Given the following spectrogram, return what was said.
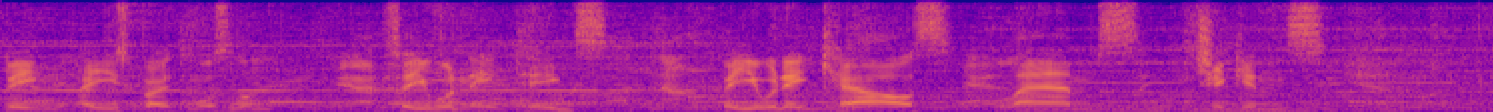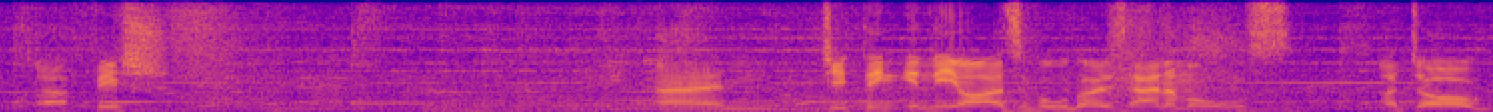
being, are you both Muslim? Yeah. So you wouldn't eat pigs, No. but you would eat cows, lambs, chickens, uh, fish. And do you think, in the eyes of all those animals, a dog,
